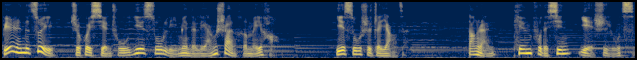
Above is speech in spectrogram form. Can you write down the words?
别人的罪只会显出耶稣里面的良善和美好。耶稣是这样子，当然天父的心也是如此。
